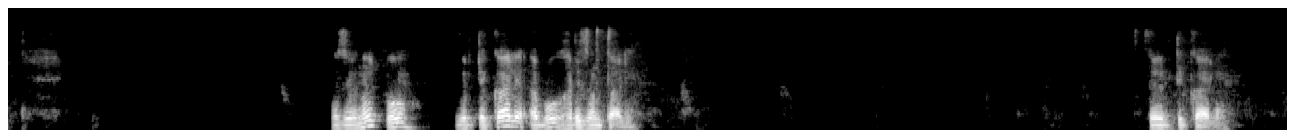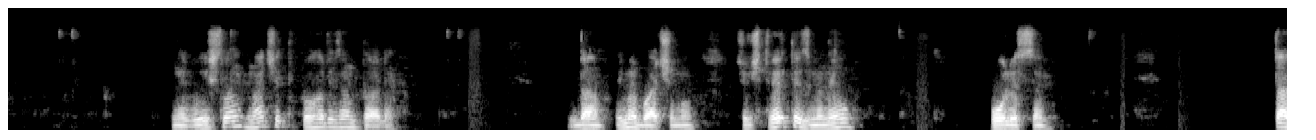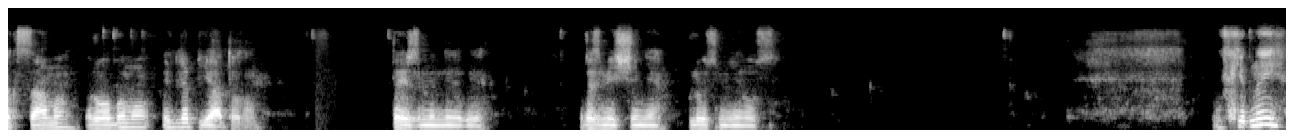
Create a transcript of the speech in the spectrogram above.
Розвернуть по вертикалі або горизонталі. По вертикалі. Не вийшло, значить по горизонталі. Да, і ми бачимо, що четвертий змінив полюси. Так само робимо і для п'ятого. Теж змінили розміщення плюс-мінус. Вхідний,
